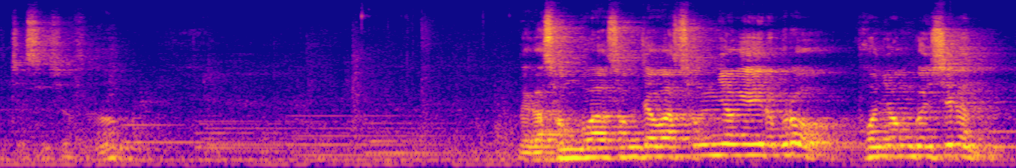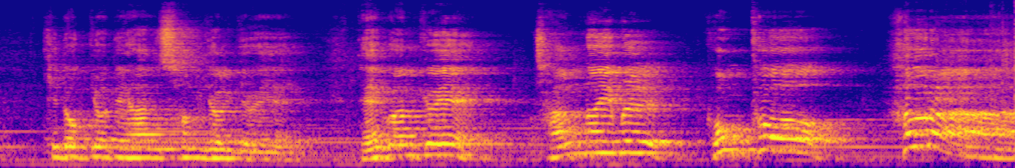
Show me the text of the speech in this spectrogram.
같이 쓰셔서 내가 성부와 성자와 성령의 이름으로 권영근 씨는 기독교 대한 성결교회 대관교회 장로임을 공포하노라.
